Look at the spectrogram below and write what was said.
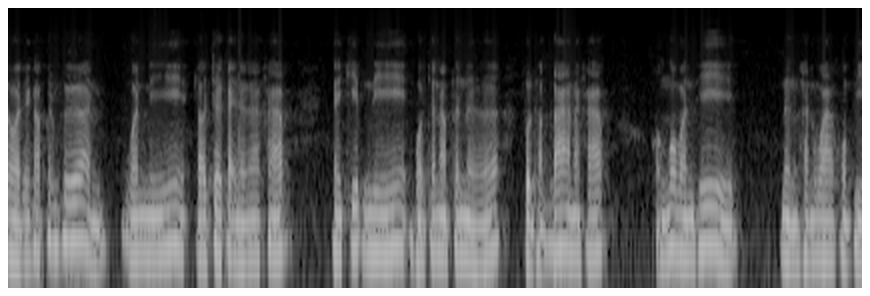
สวัสดีครับเพื่อนๆ วันนี้เราเจอกันแล้วนะครับ ในคลิปนี้ผมจะนำเสนอสูตรดับล่างนะครับ ของงวดวันที่1ธันวาคมปี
